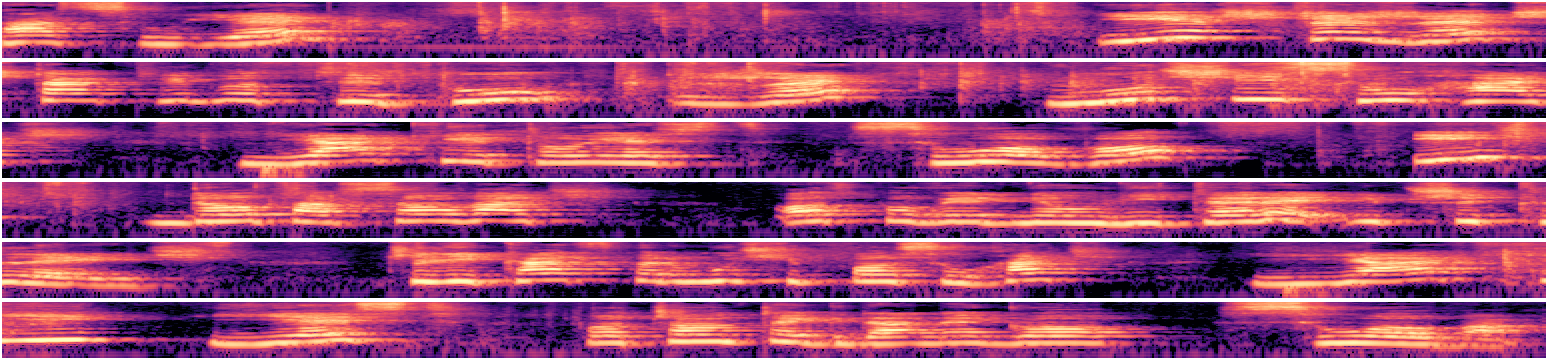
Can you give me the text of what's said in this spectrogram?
pasuje. I jeszcze rzecz takiego typu, że musi słuchać, jakie to jest słowo i dopasować odpowiednią literę i przykleić. Czyli Kacper musi posłuchać, jaki jest początek danego słowa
